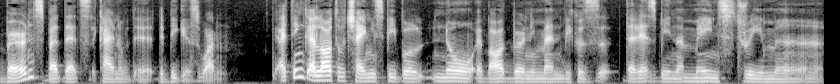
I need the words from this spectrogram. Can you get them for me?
burns, but that's kind of the, the biggest one. I think a lot of Chinese people know about Burning Man because there has been a mainstream uh,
